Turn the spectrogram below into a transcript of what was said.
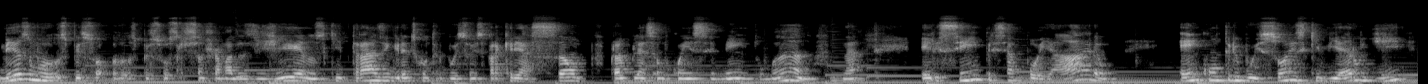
Mesmo os pessoas, as pessoas que são chamadas de gênios, que trazem grandes contribuições para a criação, para a ampliação do conhecimento humano, né? Eles sempre se apoiaram em contribuições que vieram de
